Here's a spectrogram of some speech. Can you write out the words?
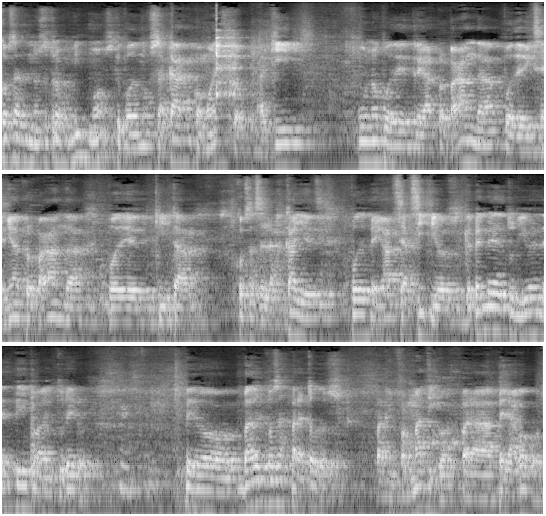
cosas de nosotros mismos que podemos sacar, como esto. Aquí uno puede entregar propaganda, puede diseñar propaganda, puede pintar cosas en las calles, puede pegarse a sitios, depende de tu nivel de espíritu aventurero. Pero va a haber cosas para todos, para informáticos, para pedagogos.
